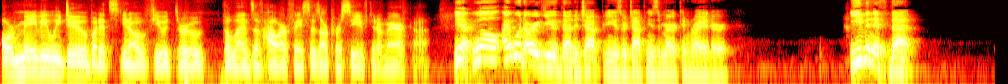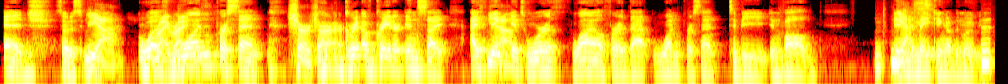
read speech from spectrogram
or maybe we do, but it's you know viewed through the lens of how our faces are perceived in America. Yeah, well, I would argue that a Japanese or Japanese American writer, even if that edge, so to speak, Yeah, was right, right. one percent sure, sure. of greater insight, I think Yeah. it's worthwhile for that one percent to be involved in Yes. the making of the movie.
